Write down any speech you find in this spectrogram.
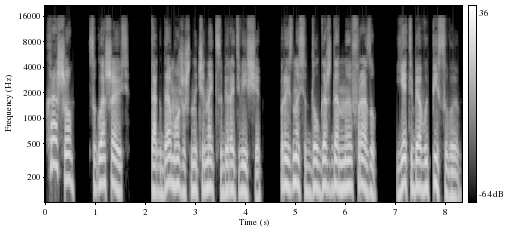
«Хорошо», — соглашаюсь. «Тогда можешь начинать собирать вещи произносит долгожданную фразу «Я тебя выписываю».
